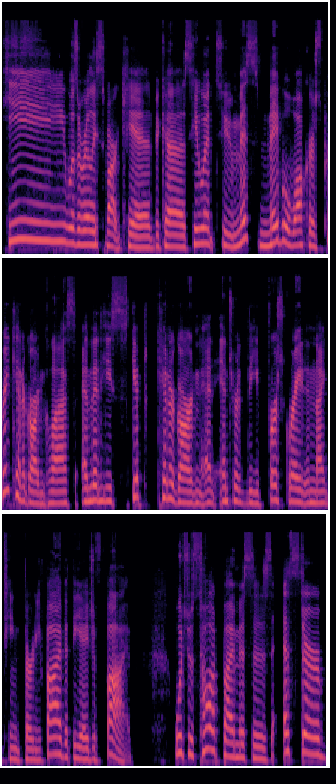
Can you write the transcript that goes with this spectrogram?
He was a really smart kid because he went to Miss Mabel Walker's pre kindergarten class and then he skipped kindergarten and entered the first grade in 1935 at the age of five, which was taught by Mrs. Esther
